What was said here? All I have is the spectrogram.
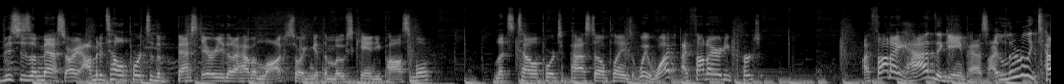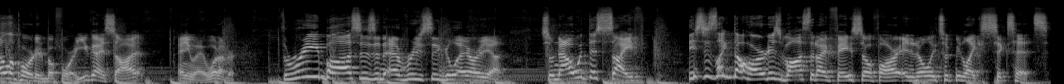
This is a mess. All right, I'm gonna teleport to the best area that I have unlocked so I can get the most candy possible. Let's teleport to Pastel Plains. Wait, what? I thought I already purchased... I thought I had the Game Pass. I literally teleported before. You guys saw it. Anyway, whatever. Three bosses in every single area. So now with this scythe, this is like the hardest boss that I've faced so far, and it only took me like six hits.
